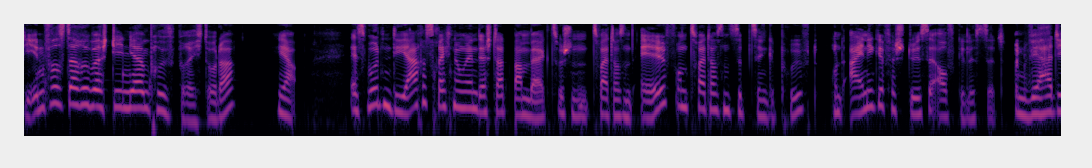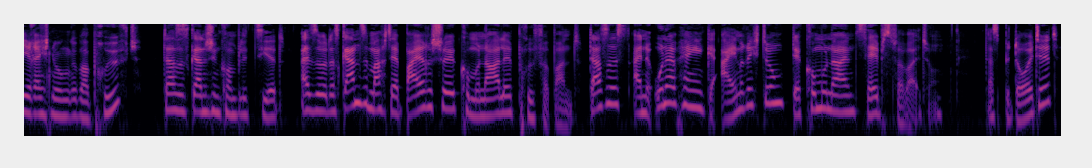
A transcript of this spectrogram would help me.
Die Infos darüber stehen ja im Prüfbericht, oder? Ja. Es wurden die Jahresrechnungen der Stadt Bamberg zwischen 2011 und 2017 geprüft und einige Verstöße aufgelistet. Und wer hat die Rechnungen überprüft? Das ist ganz schön kompliziert. Also das Ganze macht der Bayerische Kommunale Prüfverband. Das ist eine unabhängige Einrichtung der kommunalen Selbstverwaltung. Das bedeutet,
